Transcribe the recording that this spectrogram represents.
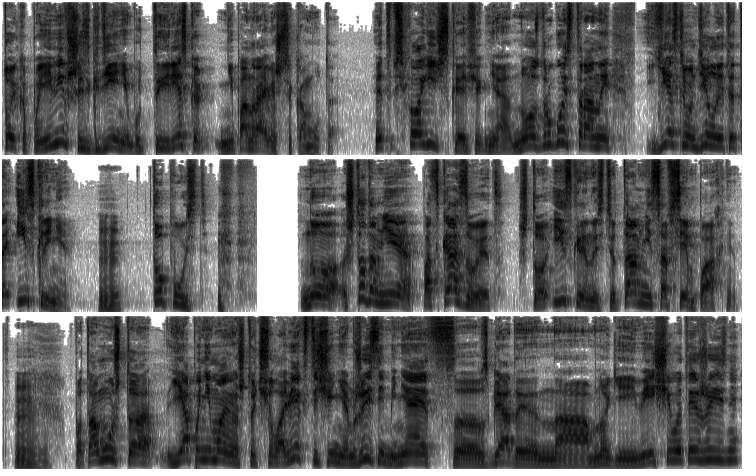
только появившись где-нибудь, ты резко не понравишься кому-то. Это психологическая фигня. Но с другой стороны, если он делает это искренне, то пусть. Но что-то мне подсказывает, что искренностью там не совсем пахнет. Потому что я понимаю, что человек с течением жизни меняет э, взгляды на многие вещи в этой жизни,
